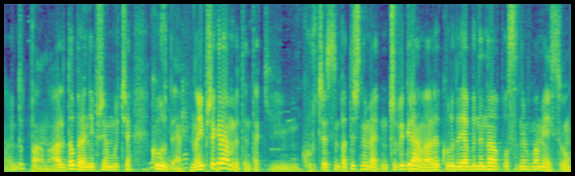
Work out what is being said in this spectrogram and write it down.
No i dupa, no ale dobra, nie przejmujcie. Kurde, no i przegramy ten taki, kurczę, sympatyczny mecz. Znaczy wygramy, ale kurde, ja będę na ostatnim chyba miejscu.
